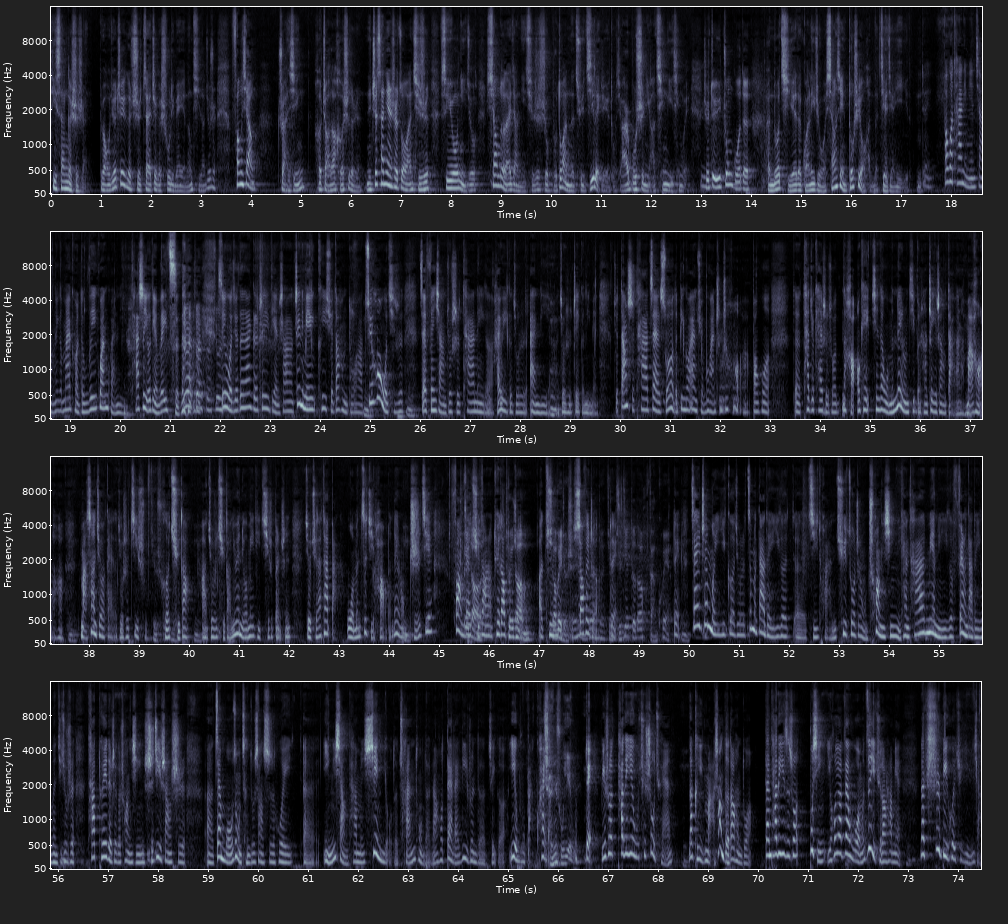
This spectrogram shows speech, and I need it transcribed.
第三个是人，对吧？我觉得这个是在这个书里面也能提到，就是方向。转型和找到合适的人，你这三件事做完，其实 CEO 你就相对来讲，你其实是不断的去积累这些东西，而不是你要亲力亲为。这对于中国的很多企业的管理者，我相信都是有很的借鉴意义的。嗯，对，包括它里面讲那个 Michael 的微观管理，它是有点微词的。对对对，所以我觉得那个这一点上，这里面可以学到很多啊。最后我其实在分享，就是他那个还有一个就是案例啊，就是这个里面，就当时他在所有的并购案全部完成之后啊，包括。呃，他就开始说，那好，OK，现在我们内容基本上这一仗打完了，码好了哈，马上就要改的就是技术和渠道啊，就是渠道，因为流媒体其实本身就渠道，他把我们自己好的内容直接。放在渠道上推到读者啊，听消费者身上，消费者对直接得到反馈。对，在这么一个就是这么大的一个呃集团去做这种创新，你看他面临一个非常大的一个问题，就是他推的这个创新实际上是呃在某种程度上是会呃影响他们现有的传统的，然后带来利润的这个业务板块。成熟业务。对，比如说他的业务去授权，那可以马上得到很多，但他的意思说不行，以后要在我们自己渠道上面，那势必会去影响。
